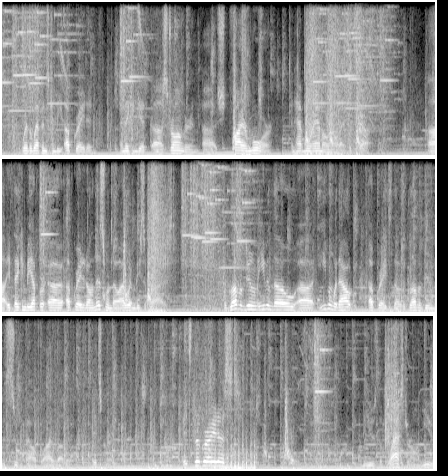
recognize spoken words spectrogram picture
where the weapons can be upgraded and they can get uh, stronger and uh, fire more and have more ammo and all that good stuff. Uh, if they can be up, uh, upgraded on this one, though, I wouldn't be surprised. The Glove of Doom, even though, uh, even without upgrades, though, the Glove of Doom is super powerful. I love it. It's great. It's the greatest! I'm gonna use the blaster on you.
